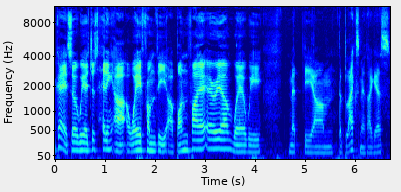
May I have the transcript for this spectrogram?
Okay, so we are just heading uh, away from the uh, bonfire area where we met the um, the blacksmith, I guess.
